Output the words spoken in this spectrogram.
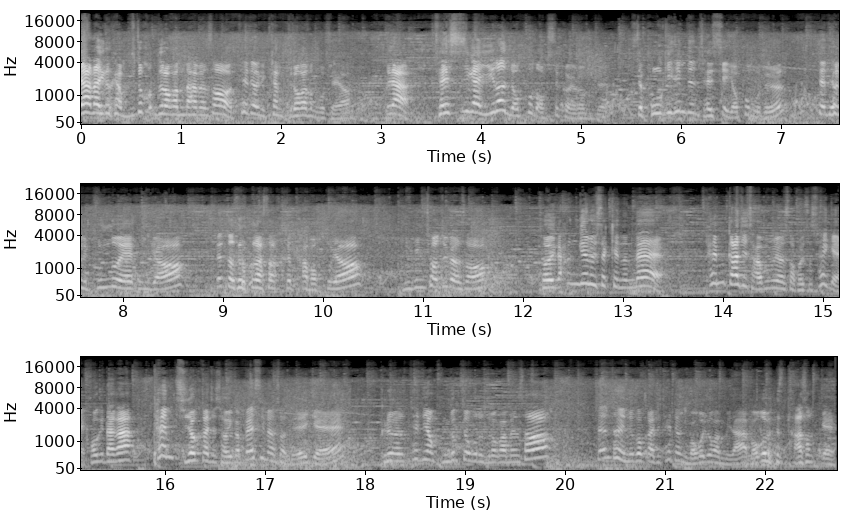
야 나 이거 그냥 무조건 들어간다 하면서 테디 형이 그냥 들어가는 곳이에요. 그냥 제시가 이런 여포도 없을 거예요, 여러분들. 진짜 보기 힘든 제시의 여포 모드. 테디 형님 분노의 공격. 센터 들어가서 그거 다 먹고요. 무빙 쳐주면서 저희가 한 개를 시작했는데 팸까지 잡으면서 벌써 3개 거기다가 팸 지역까지 저희가 뺏으면서 4개 그러면서 테디 형 공격적으로 들어가면서 센터에 있는 것까지 테디 형이 먹으려고 합니다. 먹으면서 5개.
